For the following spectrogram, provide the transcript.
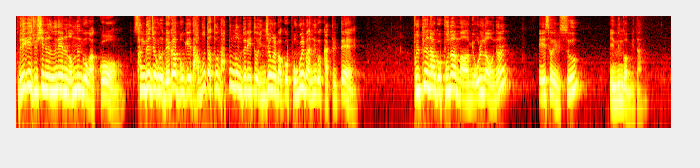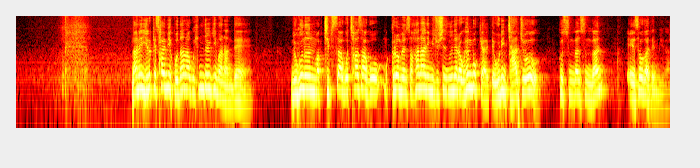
내게 주시는 은혜는 없는 것 같고 상대적으로 내가 보기에 나보다 더 나쁜 놈들이 더 인정을 받고 복을 받는 것 같을 때 불편하고 분한 마음이 올라오는 애서일 수 있는 겁니다. 나는 이렇게 삶이 고단하고 힘들기만 한데 누구는 막 집 사고 차 사고 그러면서 하나님이 주신 은혜라고 행복해 할 때 우린 자주 그 순간순간 애서가 됩니다.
